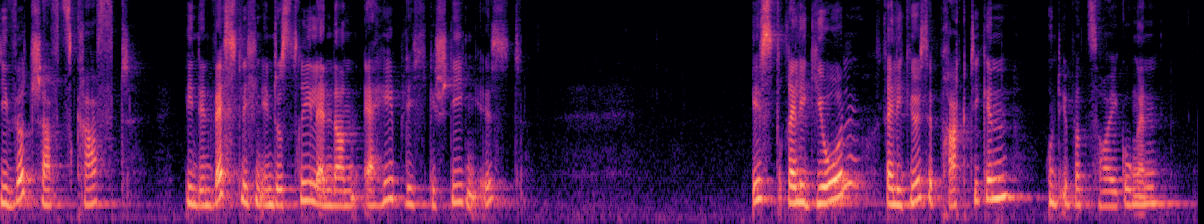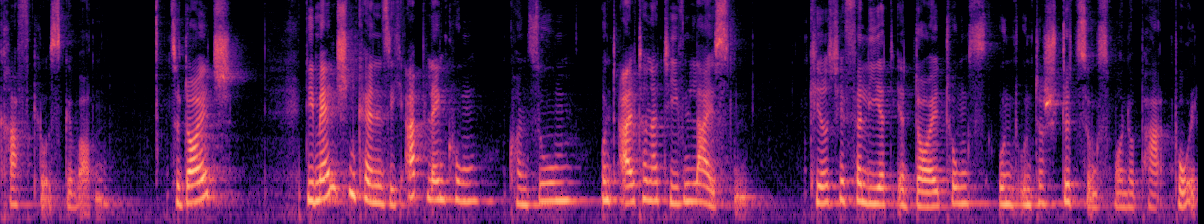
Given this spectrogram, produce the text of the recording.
die Wirtschaftskraft in den westlichen Industrieländern erheblich gestiegen ist, ist Religion, religiöse Praktiken und Überzeugungen kraftlos geworden. Zu Deutsch, die Menschen können sich Ablenkung, Konsum und Alternativen leisten. Kirche verliert ihr Deutungs- und Unterstützungsmonopol.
